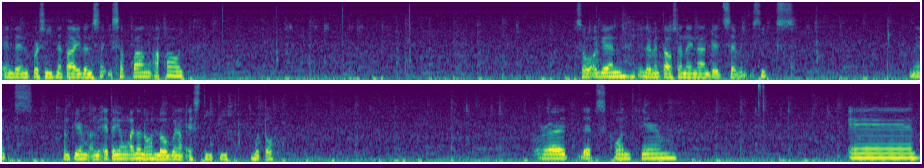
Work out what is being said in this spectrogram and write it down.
And then proceed na tayo dun sa isa pang account. So again, 11,976. Next, confirm. Ito yung ano no, logo ng STT buto. Alright, let's confirm. And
